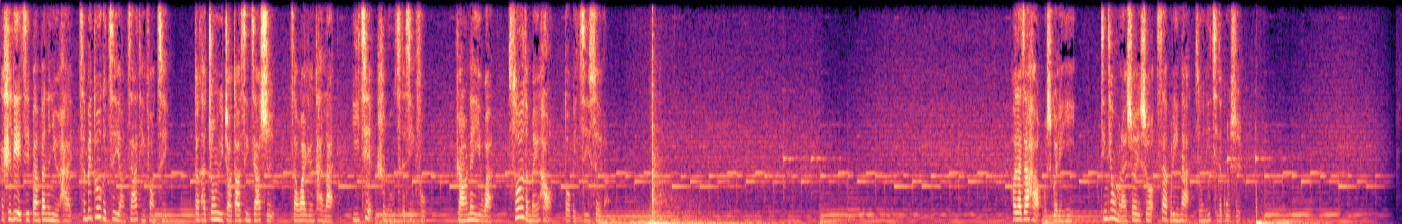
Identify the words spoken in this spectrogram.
她是劣迹斑斑的女孩，曾被多个寄养家庭放弃。当她终于找到新家时，在外人看来，一切是如此的幸福。然而那一晚，所有的美好都被击碎了。嗨大家好，我是桂林异。今天我们来说一说塞布丽娜·祖尼奇的故事。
